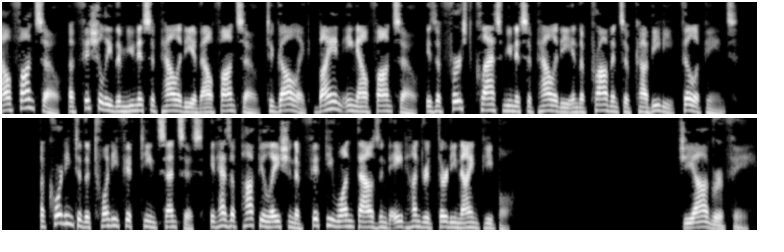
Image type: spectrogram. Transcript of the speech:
Alfonso, officially the municipality of Alfonso, Tagalog, Bayan ng Alfonso, is a first-class municipality in the province of Cavite, Philippines. According to the 2015 census, it has a population of 51,839 people. Geography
